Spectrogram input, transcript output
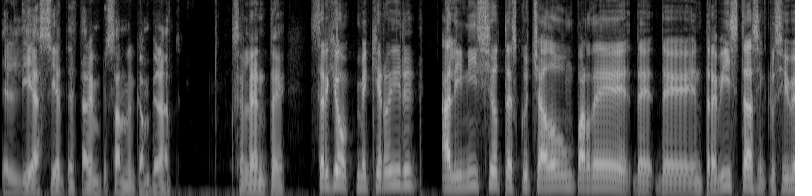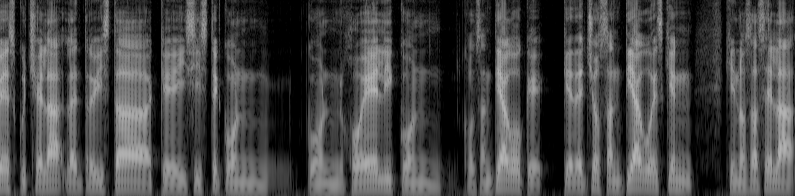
el día 7 estar empezando el campeonato. Excelente. Sergio, me quiero ir al inicio. Te he escuchado un par de, entrevistas, inclusive escuché la, entrevista que hiciste con, Joel y con, Santiago, que, de hecho Santiago es quien, nos hace la,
